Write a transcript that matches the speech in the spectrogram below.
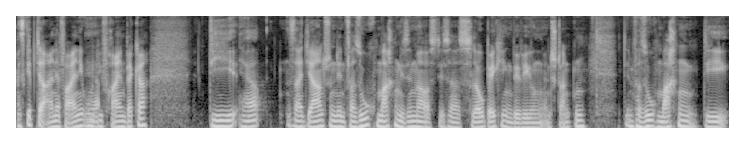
Es gibt ja eine Vereinigung, ja. die Freien Bäcker, die ja. Seit Jahren schon den Versuch machen, die sind mal aus dieser Slow Baking Bewegung entstanden, den Versuch machen, die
